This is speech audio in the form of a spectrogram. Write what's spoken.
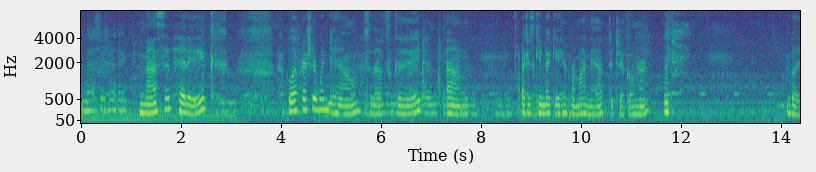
Massive headache. Massive headache. Her blood pressure went down, so that's good. Um, I just came back in here from my nap to check on her. but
